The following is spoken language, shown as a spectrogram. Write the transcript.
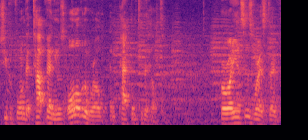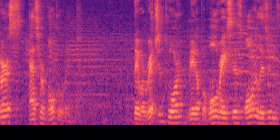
She performed at top venues all over the world and packed them to the hilt. Her audiences were as diverse as her vocal range. They were rich and poor, made up of all races, all religions,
